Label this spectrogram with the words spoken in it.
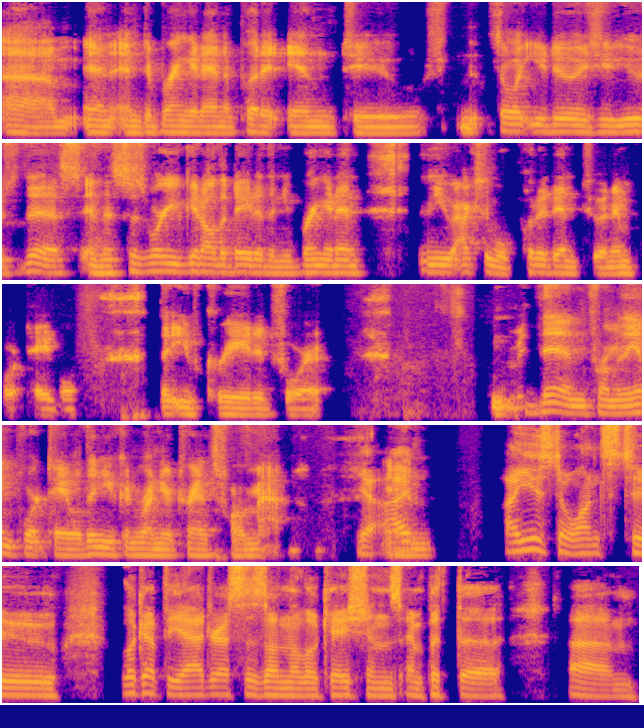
um, and and to bring it in and put it into. So what you do is you use this, and this is where you get all the data. Then you bring it in, and you actually will put it into an import table that you've created for it. Then from the import table, then you can run your transform map. Yeah, I, And I used to once to look up the addresses on the locations and put the um,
